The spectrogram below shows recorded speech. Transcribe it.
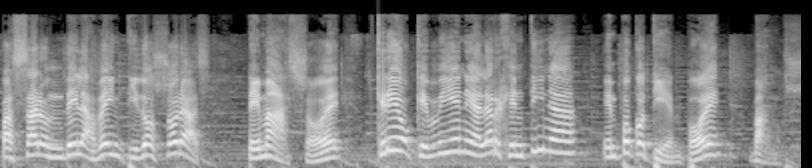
pasaron de las 22 horas. Temazo, ¿eh? Creo que viene a la Argentina en poco tiempo, ¿eh? Vamos.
